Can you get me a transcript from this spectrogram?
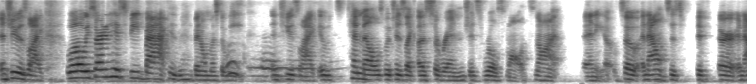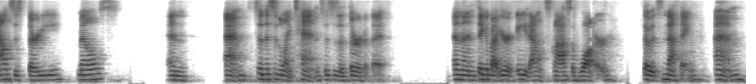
And she was like, Well, we started his feedback. It had been almost a week and she was like, it was 10 mils, which is like a syringe. It's real small. It's not any. So an ounce is 50, or an ounce is 30 mils. And um, so this is only 10. So this is a third of it. And then think about your eight ounce glass of water. So it's nothing. Um,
